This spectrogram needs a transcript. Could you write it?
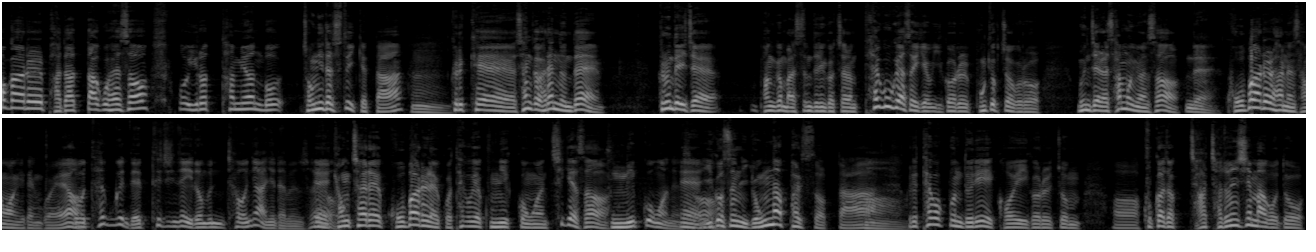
허가를 받았다고 해서 어 이렇다면 뭐 정리될 수도 있겠다 음. 그렇게 생각을 했는데 그런데 이제 방금 말씀드린 것처럼 태국에서 이게 이거를 본격적으로 문제를 삼으면서 네. 고발을 하는 상황이 된 거예요. 뭐 태국의 네트진이나 이런 차원이 아니라면서요? 예, 경찰에 고발을 했고 태국의 국립공원 측에서 국립공원에서 예, 이것은 용납할 수 없다. 어. 그리고 태국 분들이 거의 이거를 좀 어, 국가적 자, 자존심하고도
